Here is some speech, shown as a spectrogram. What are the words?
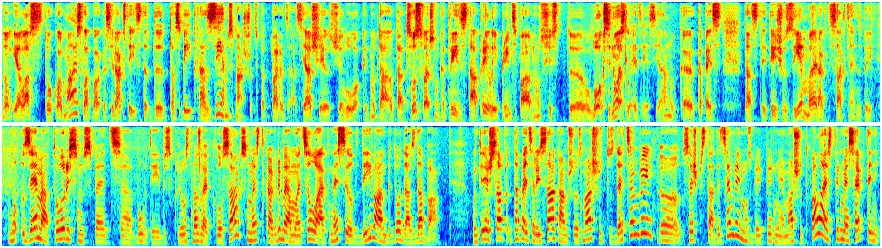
nu, ja lasu to, ko mājaslapā, kas ir rakstīts, tad tas bija kā ziemas maršruts pat paredzēts. Jā, šie, šie loki. Nu, tā, tāds uzsvars, un ka 30. aprīlī principā nu, šis lokus ir noslēdzies. Ja? Nu, ka, kāpēc tāds tieši uz ziemu vairāk tas akcents bija? Nu, ziemā turisms pēc būtības kļūst mazliet klusāks, un mēs gribējām, lai cilvēki nesilda divāni, bet dodas dabā. Un tieši tāpēc arī sākām šos maršrutus decembrī. 16. decembrī mums bija pirmie maršruti palaisti, pirmie septiņi.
